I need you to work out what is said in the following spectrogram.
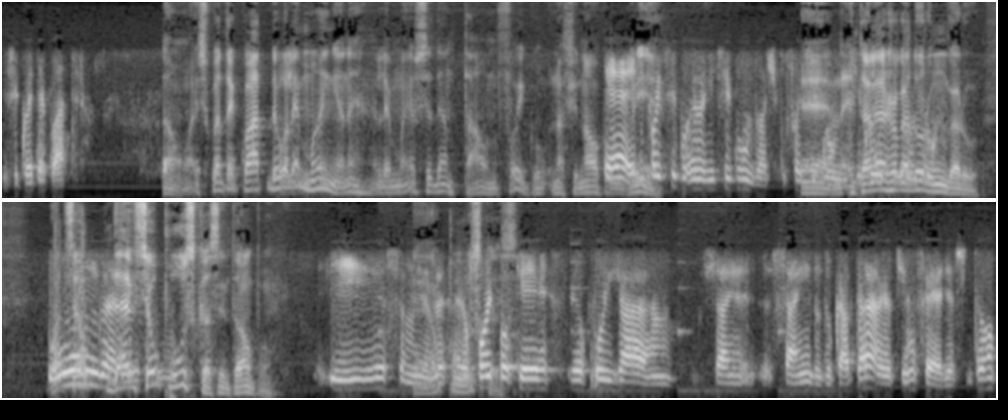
em 54. Então, em 54 deu Alemanha, né? Alemanha Ocidental, não foi na final com a É, ele foi em segundo, acho que foi É, segundo. então ele é segundo, jogador segundo. húngaro. Pode ser Húngaro, deve ser o. Puskas, então, pô. Isso mesmo. É, eu fui porque eu fui já saindo do Catar, eu tinha férias. Então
